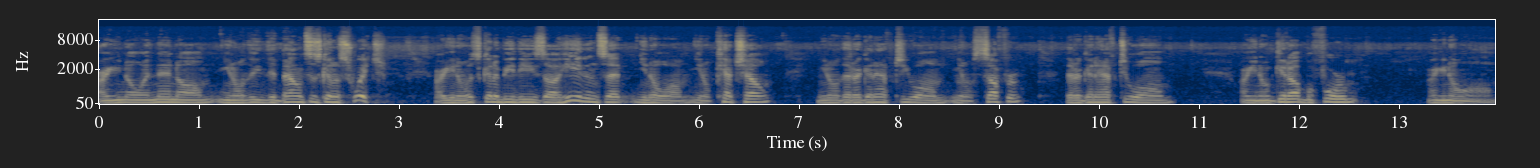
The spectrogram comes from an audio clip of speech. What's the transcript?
or you know and then um you know the, the balance is going to switch or you know it's going to be these uh, heathens that you know um you know catch hell you know that are going to have to um you know suffer that are going to have to um or you know get up before or you know um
